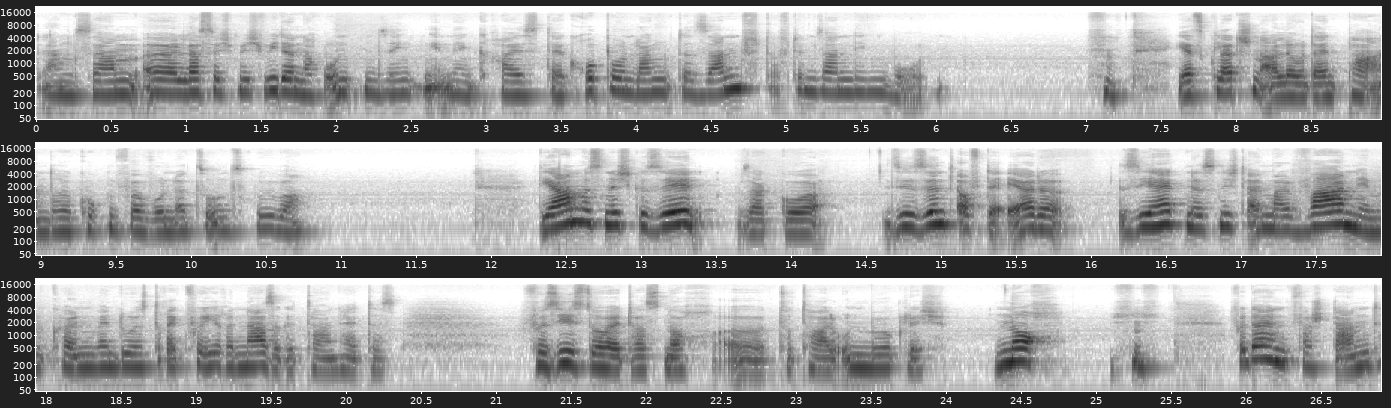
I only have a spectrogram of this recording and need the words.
Langsam äh, lasse ich mich wieder nach unten sinken in den Kreis der Gruppe und langte sanft auf dem sandigen Boden. Jetzt klatschen alle und ein paar andere gucken verwundert zu uns rüber. Die haben es nicht gesehen, sagt Gore. Sie sind auf der Erde. Sie hätten es nicht einmal wahrnehmen können, wenn du es direkt vor ihre Nase getan hättest. Für sie ist so etwas noch äh, total unmöglich. Noch. Für deinen Verstand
